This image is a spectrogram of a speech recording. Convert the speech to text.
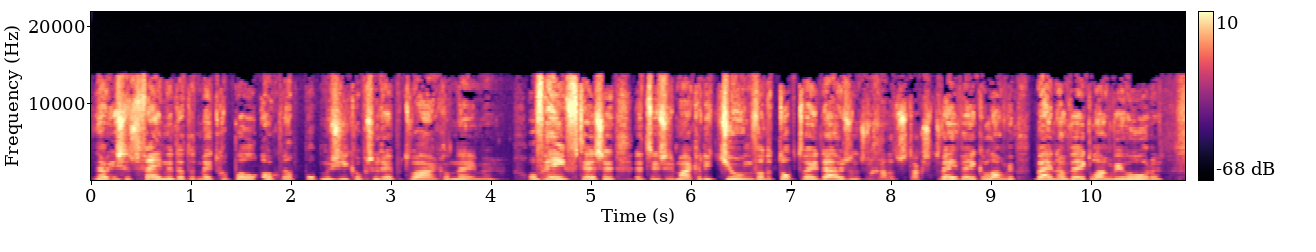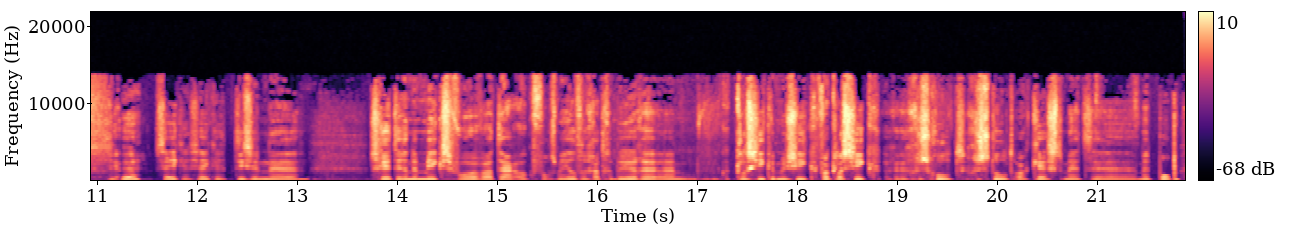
nou is het fijne dat het Metropool ook wel popmuziek op zijn repertoire kan nemen. Of heeft, hè. Ze, het is, ze maken die tune van de top 2000. We gaan het straks twee weken lang weer, bijna een week lang weer horen. Hè? Zeker, zeker. Het is een eh, schitterende mix voor wat daar ook volgens mij heel veel gaat gebeuren. Ehm, klassieke muziek, van klassiek eh, geschoold, gestoeld orkest met, eh, met pop.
